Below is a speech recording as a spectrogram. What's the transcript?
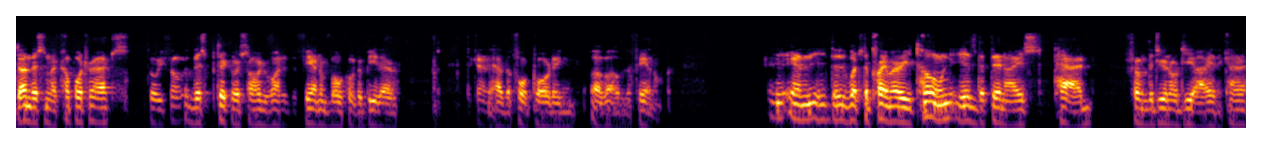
done this in a couple tracks, but we felt this particular song we wanted the phantom vocal to be there to to kind of have the foreboding of, of the Phantom. And the, what's the primary tone is the thin ice pad from the Juno GI that kind of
